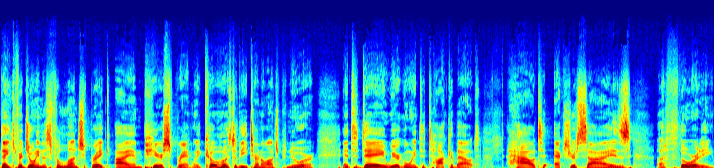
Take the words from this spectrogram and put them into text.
Thank you for joining us for Lunch Break. I am Pierce Brantley, co host of The Eternal Entrepreneur, and today we are going to talk about how to exercise authority,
